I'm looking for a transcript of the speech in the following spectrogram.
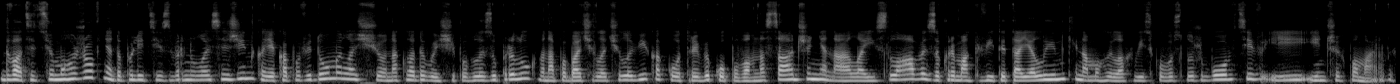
27 жовтня до поліції звернулася жінка, яка повідомила, що на кладовищі поблизу Прилук вона побачила чоловіка, котрий викопував насадження на алеї слави, зокрема квіти та ялинки на могилах військовослужбовців і інших померлих.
